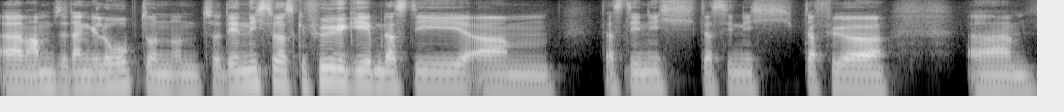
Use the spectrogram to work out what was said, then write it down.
ähm, haben sie dann gelobt und, und denen nicht so das Gefühl gegeben, dass die, ähm, dass die nicht, dass sie nicht dafür ähm,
